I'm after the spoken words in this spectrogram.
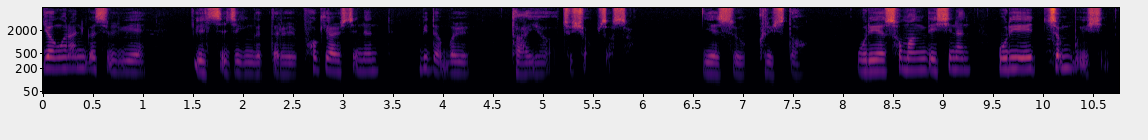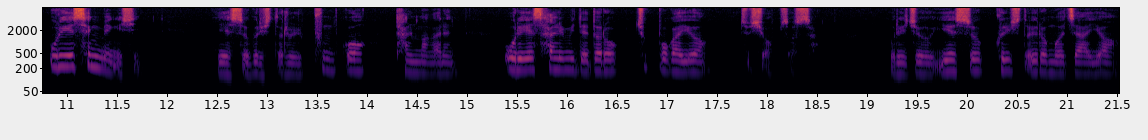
영원한 것을 위해 일시적인 것들을 포기할 수 있는 믿음을 더하여 주시옵소서. 예수 그리스도 우리의 소망 되시는 우리의 전부이신 우리의 생명이신 예수 그리스도를 품고 닮아가는 우리의 삶이 되도록 축복하여 주시옵소서. 우리 주 예수 그리스도 이름 모자하여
